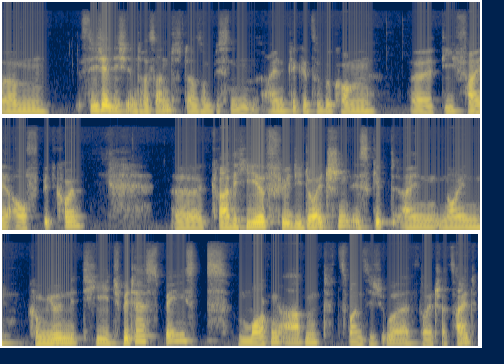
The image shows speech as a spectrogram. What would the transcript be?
Ähm, sicherlich interessant, da so ein bisschen Einblicke zu bekommen. Äh, DeFi auf Bitcoin. Äh, gerade hier für die Deutschen, es gibt einen neuen Community Twitter Space, morgen Abend, 20 Uhr deutscher Zeit.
